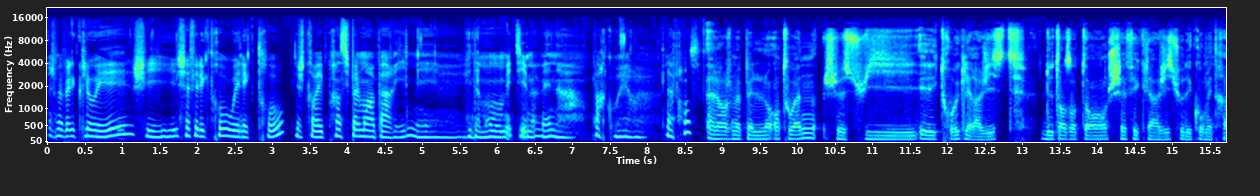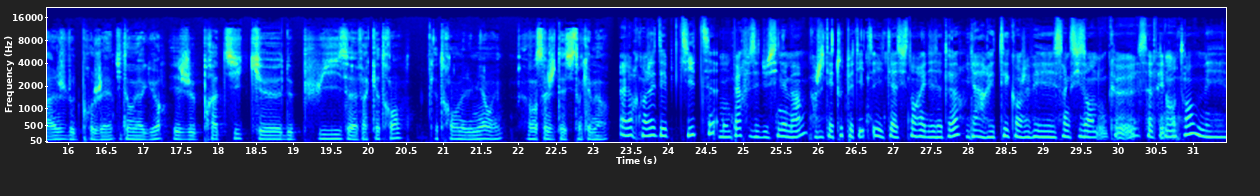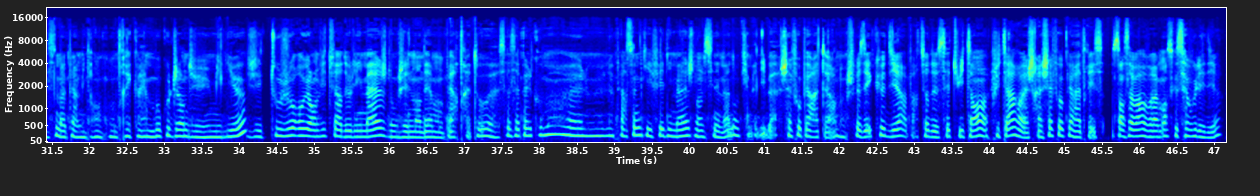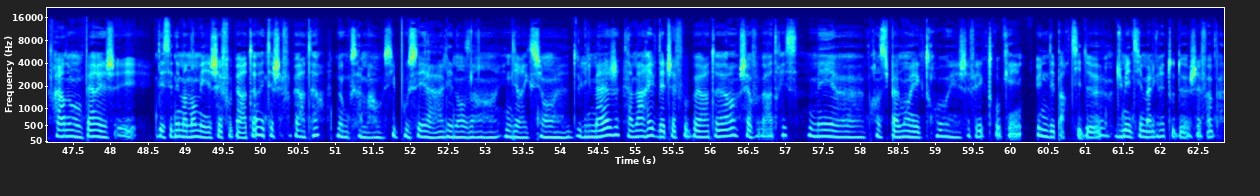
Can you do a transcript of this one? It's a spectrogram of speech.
Je m'appelle Chloé, je suis chef électro ou électro je travaille principalement à Paris, mais euh, évidemment mon métier m'amène à parcourir euh, la France. Alors je m'appelle Antoine, je suis électro-éclairagiste, de temps en temps chef éclairagiste sur des courts-métrages, d'autres projets, petite envergure, et je pratique euh, depuis, ça va faire 4 ans, 4 ans la lumière, ouais. Avant ça, j'étais assistant caméra. Alors, quand j'étais petite, mon père faisait du cinéma. Quand j'étais toute petite, il était assistant réalisateur. Il a arrêté quand j'avais 5-6 ans, donc euh, ça fait longtemps, mais ça m'a permis de rencontrer quand même beaucoup de gens du milieu. J'ai toujours eu envie de faire de l'image, donc j'ai demandé à mon père très tôt, euh, ça s'appelle comment euh, la personne qui fait l'image dans le cinéma? Donc il m'a dit, bah, chef opérateur. Donc je faisais que dire à partir de 7-8 ans, plus tard, je serais chef opératrice, sans savoir vraiment ce que ça voulait dire. frère de mon père est décédé maintenant, mais chef opérateur, était chef opérateur. Donc ça m'a aussi poussé à aller dans un, une direction euh, de l'image. Ça m'arrive d'être chef opérateur, chef opératrice, mais euh, principalement électro et chef électro, qui est une des parties de, du métier malgré tout de chef op.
